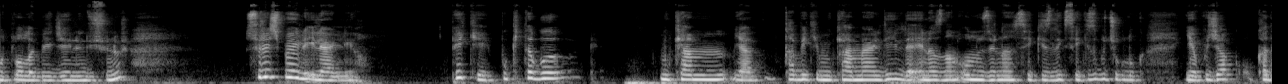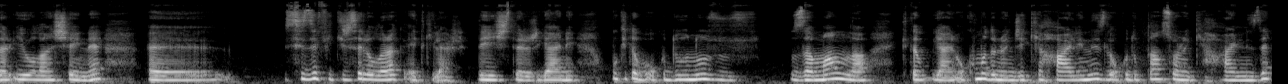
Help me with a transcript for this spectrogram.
mutlu olabileceğini düşünür. Süreç böyle ilerliyor. Peki bu kitabı mükemmel yani tabii ki mükemmel değil de en azından 10 üzerinden 8'lik 8.5'luk yapacak o kadar iyi olan şey ne? Ee, sizi fikirsel olarak etkiler, değiştirir. Yani bu kitabı okuduğunuz zamanla kitap yani okumadan önceki halinizle okuduktan sonraki halinizde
